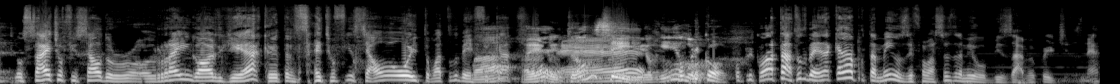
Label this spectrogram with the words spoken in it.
No site oficial do Reingard Guerre, que entra no site oficial, é 8, mas tudo bem. Ah, fica... É, então é... não sei. Alguém complicou, errou. complicou. Ah, tá, tudo bem. Naquela época também as informações eram meio bizarras, meio perdidas, né?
